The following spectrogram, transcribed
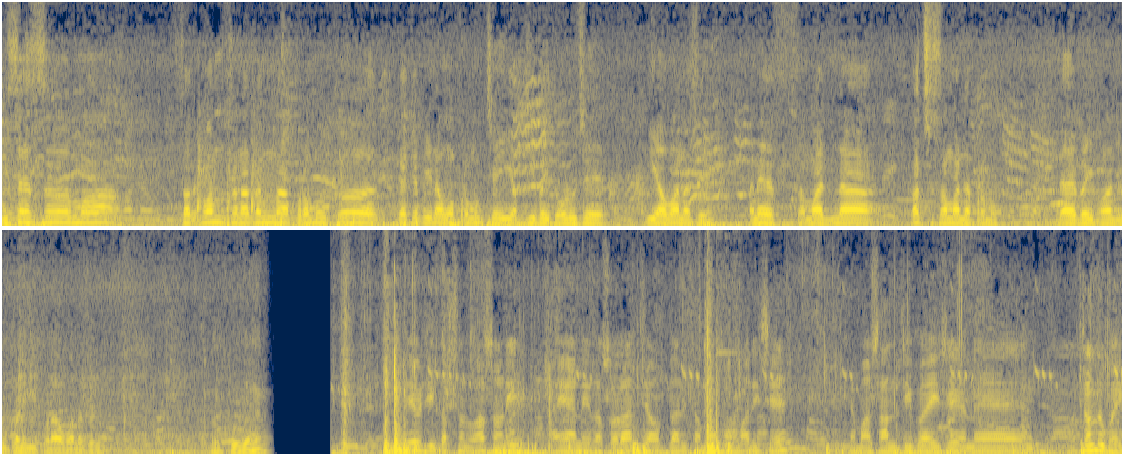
વિશેષમાં સરપંચ સનાતનના પ્રમુખ કેકેપીના હું પ્રમુખ છે એ અબજીભાઈ ધોળુ છે એ આવવાના છે. અને સમાજના કચ્છ સમાજના પ્રમુખ ડાયભાઈ ભાંજ ઉકણી એ પણ આવવાના છે. દેવજી કરશન વાસણી અહીંયાની રસોડાની જવાબદારી તમામ અમારી છે. એમાં શાંતિભાઈ છે અને ચંદુભાઈ.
